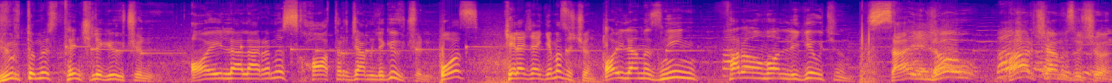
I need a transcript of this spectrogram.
Yurtimiz tinchligi uchun oilalarimiz xotirjamligi uchun o'z kelajagimiz uchun. Oilamizning farovonligi uchun. Saylov barchamiz uchun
